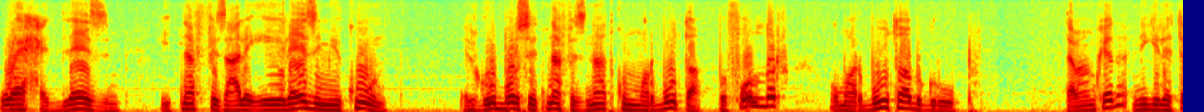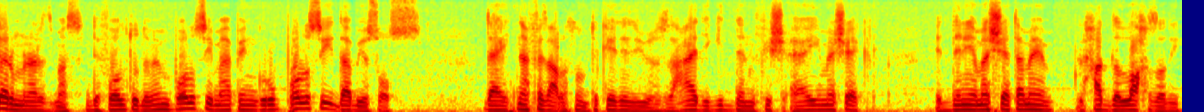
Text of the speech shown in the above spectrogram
واحد لازم يتنفذ عليه إيه؟ لازم يكون ال group policy تتنفذ إنها تكون مربوطة ب folder ومربوطة ب group. تمام كده؟ نيجي ل terminals مثلا. default domain policy mapping group policy ده بيصص. ده هيتنفذ على authenticated users عادي جدا مفيش أي مشاكل. الدنيا ماشية تمام لحد اللحظة دي.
